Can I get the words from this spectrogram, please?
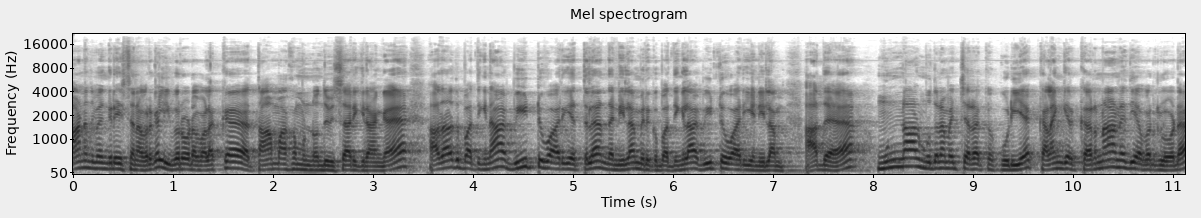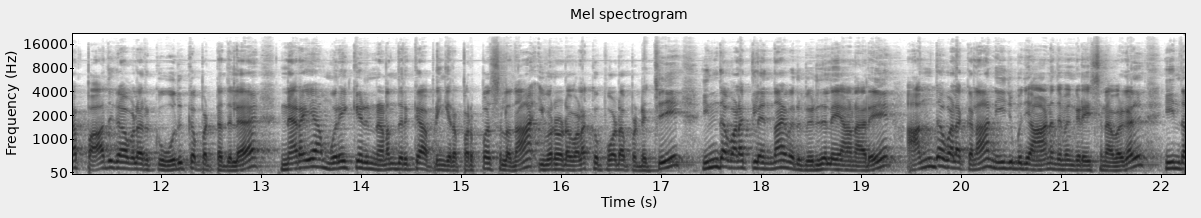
ஆனந்த் வெங்கடேசன் அவர்கள் இவரோட வழக்கை தாமாக முன் வந்து விசாரிக்கிறாங்க. அதாவது பார்த்தீங்கன்னா வீட்டு வாரியத்தில் அந்த நிலம் இருக்குது பார்த்தீங்களா வீட்டு வாரிய நிலம். அதை முன்னாள் முதலமைச்சர் இருக்கக்கூடிய கலைஞர் கருணாநிதி அவர்களோட பாதுகாவலருக்கு ஒதுக்கப்பட்டதில் நிறையா முறைகேடு நடந்திருக்கு அப்படிங்கிற பர்பஸ் பர்பஸில் தான் இவரோட வழக்கு போடப்பட்டுச்சு. இந்த வழக்குலேருந்து தான் இவர் விடுதலையானார். அந்த வழக்கெல்லாம் நீதிபதி ஆனந்த வெங்கடேசன் அவர்கள் இந்த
